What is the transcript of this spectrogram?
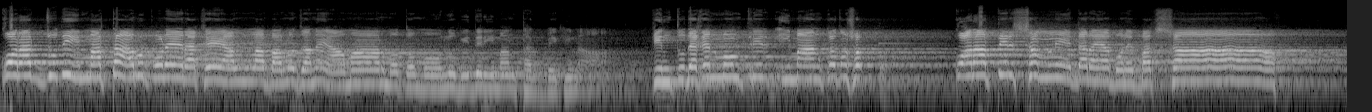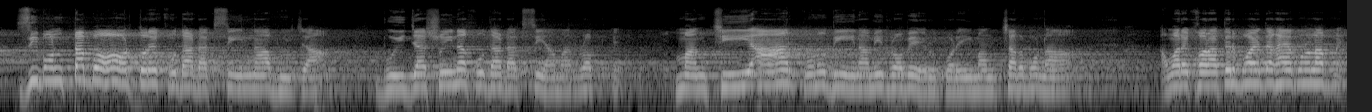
করাত যদি মাথার উপরে রাখে, আল্লাহ ভালো জানে আমার মতো মৌলবীদের ইমান থাকবে কিনা। কিন্তু দেখেন মন্ত্রীর ইমান কত শক্ত করাতের সামনে দাঁড়ায়া বলে, বাদশাহ, জীবনটা বর, তোরে খোদা ডাকছি, না বুঝা বুঝা শুই না, খোদা ডাকছি আমার রবকে। মানছি আর কোনো দিন আমি রবের উপরে ইমান ছাড়ব না। আমারে খরাতের ভয় দেখায় কোনো লাভ নেই।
